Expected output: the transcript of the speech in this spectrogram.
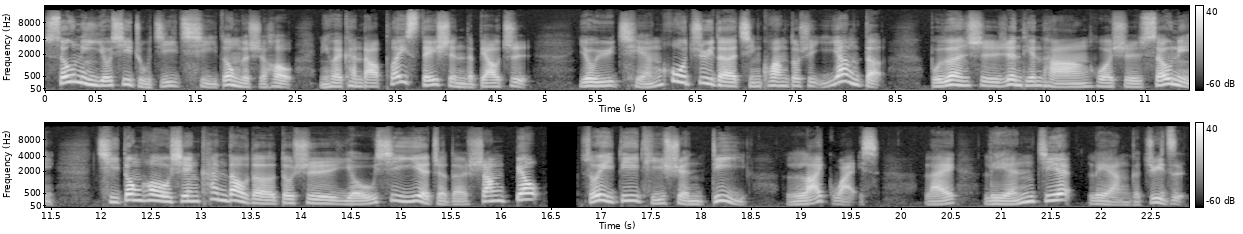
Sony 游戏主机启动的时候，你会看到 PlayStation 的标志。由于前后句的情况都是一样的，不论是任天堂或是 Sony，启动后先看到的都是游戏业者的商标。所以第一题选 D，likewise 来连接两个句子。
